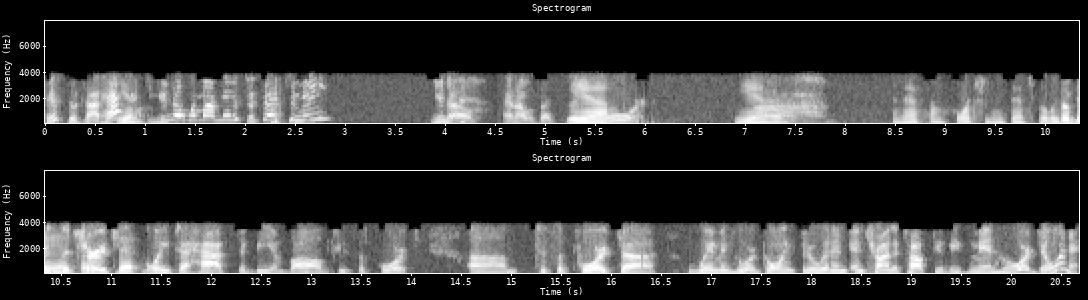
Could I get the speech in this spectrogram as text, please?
This does not happen. Yeah. Do you know what my minister said to me? You know, and I was like, good Yeah. lord. Yeah. Ah. And that's unfortunate. That's really So the, sad. the that- church that, is going to have to be involved to support um, to support uh, women who are going through it and, and trying to talk to these men who are doing it.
